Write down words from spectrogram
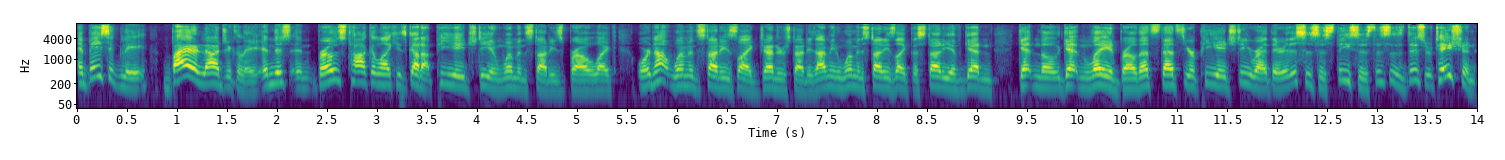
And basically biologically and this and bro's talking like he's got a phd in women's studies bro. Like or not women's studies like gender studies. I mean women's studies like the study of getting getting the getting laid bro. That's that's your phd right there. This is his thesis thesis. This is a dissertation.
